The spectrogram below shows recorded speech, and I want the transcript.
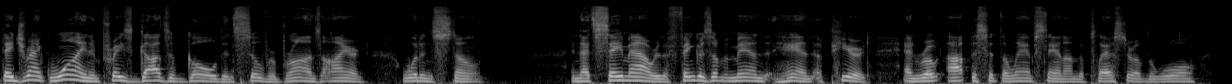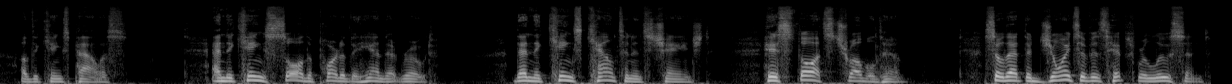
They drank wine and praised gods of gold and silver, bronze, iron, wood, and stone. In that same hour, the fingers of a man's hand appeared and wrote opposite the lampstand on the plaster of the wall of the king's palace. And the king saw the part of the hand that wrote. Then the king's countenance changed. His thoughts troubled him, so that the joints of his hips were loosened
